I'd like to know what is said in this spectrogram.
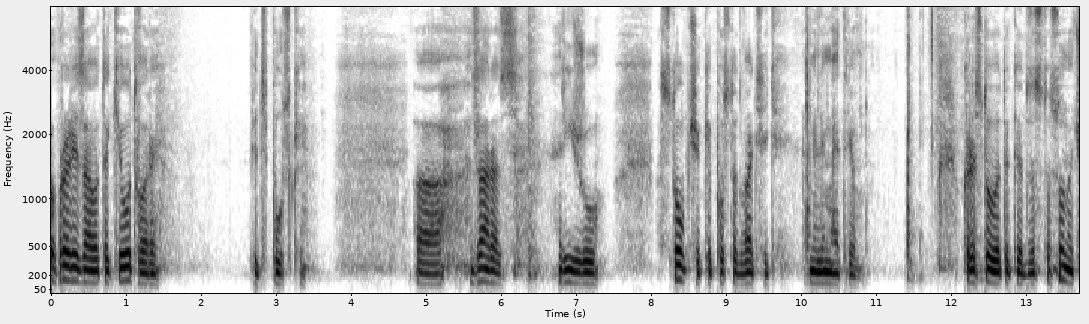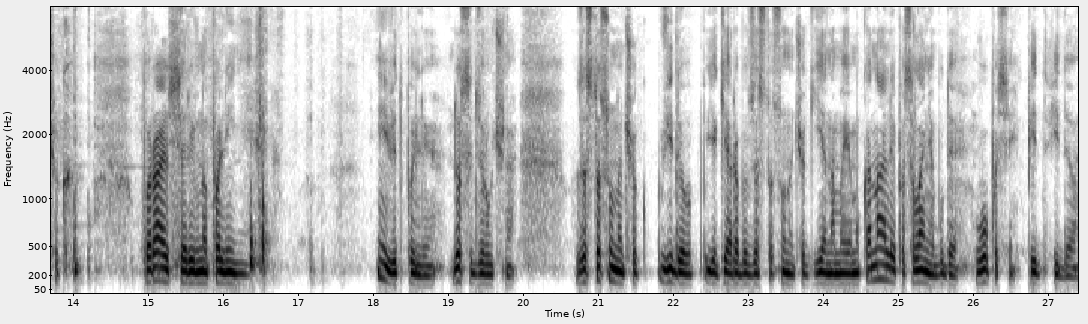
Попрорізав отакі отвори під спуски. А, зараз ріжу стовпчики по 120 мм. Використовую такий от застосуночок. Опираюся рівно по лінії і відпилюю. Досить зручно. Застосуночок, відео, як я робив застосуночок, є на моєму каналі. Посилання буде в описі під відео.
